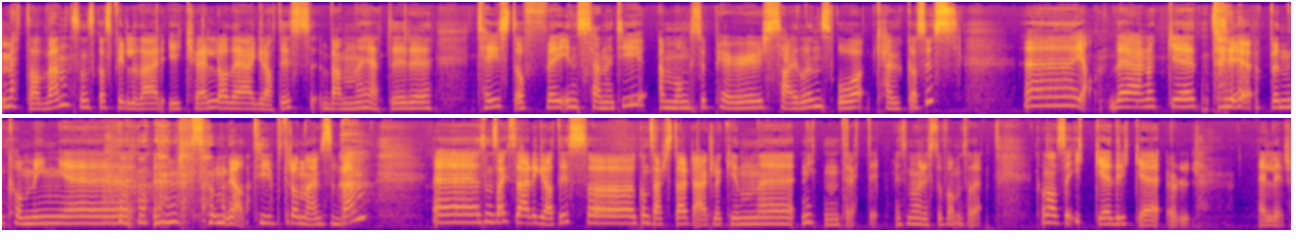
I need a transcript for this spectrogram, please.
metal-band som skal spille der i kveld, og det er gratis. Bandene heter Taste of Insanity, Among Superior Silence og Kaukasus. Eh, ja, det er nok tre up and coming eh, sånn ja, type Trondheims-band. Eh, som sagt så er det gratis, og konsertstart er klokken eh, 19.30 hvis man har lyst til å få med seg det. Kan altså ikke drikke øl eller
